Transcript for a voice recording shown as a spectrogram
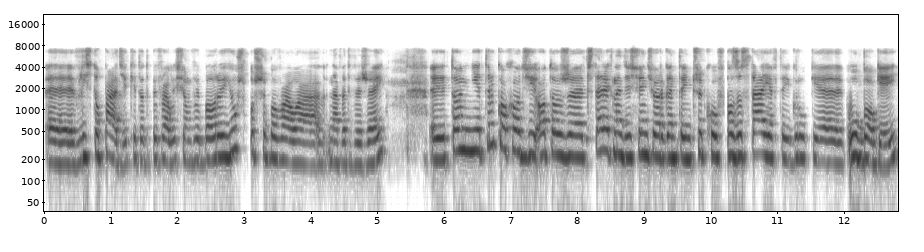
e, w listopadzie, kiedy odbywały się wybory, już poszybowała nawet wyżej. To nie tylko chodzi o to, że 4 na 10 Argentyńczyków pozostaje w tej grupie ubogiej,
